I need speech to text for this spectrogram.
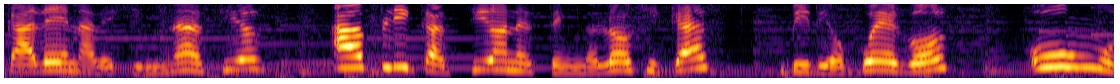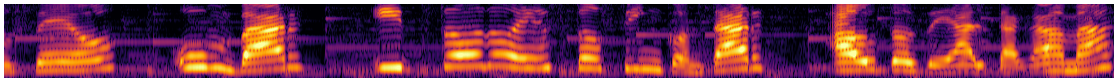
cadena de gimnasios, aplicaciones tecnológicas, videojuegos, un museo, un bar y todo esto sin contar autos de alta gama,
